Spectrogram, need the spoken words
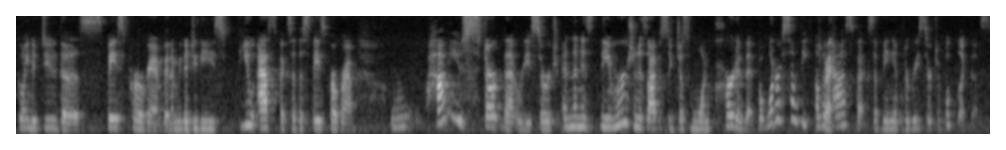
going to do the space program, but I'm going to do these few aspects of the space program. How do you start that research? And then is the immersion is obviously just one part of it, but what are some of the other right. aspects of being able to research a book like this?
